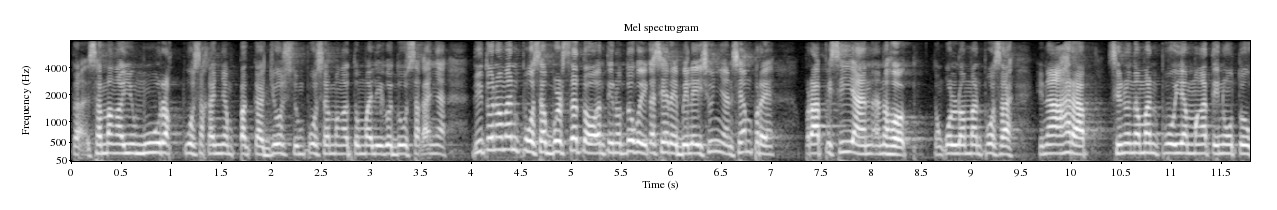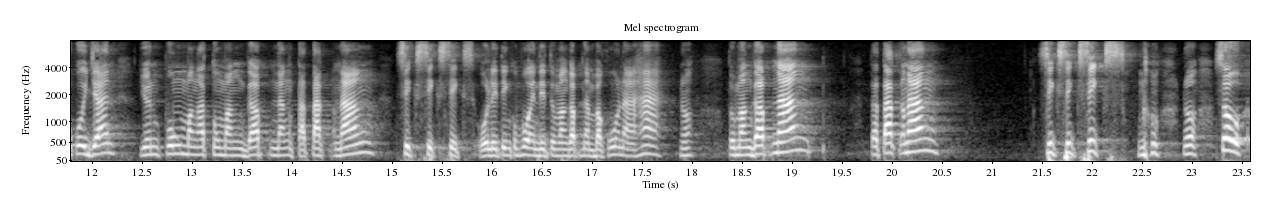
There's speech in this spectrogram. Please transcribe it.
sa mga yumurak po sa kanyang pagka-Diyos, doon po sa mga tumaligo doon sa kanya. Dito naman po sa verse na to, ang tinutukoy kasi revelation yan, siyempre, prophecy yan, ano ho, tungkol naman po sa hinaharap, sino naman po yung mga tinutukoy dyan? Yun pong mga tumanggap ng tatak ng 666. Ulitin ko po, hindi tumanggap ng bakuna, ha? No? Tumanggap ng tatak ng 666. No, no. So,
